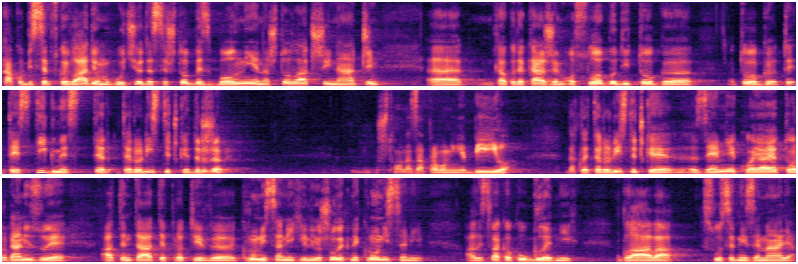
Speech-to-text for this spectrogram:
kako bi srpskoj vladi omogućio da se što bezbolnije, na što lakši način E, kako da kažem, oslobodi tog, e, tog, te stigme ter, terorističke države, što ona zapravo nije bila. Dakle, terorističke zemlje koja, eto, organizuje atentate protiv e, krunisanih ili još uvek nekrunisanih, ali svakako uglednih glava susednih zemalja.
